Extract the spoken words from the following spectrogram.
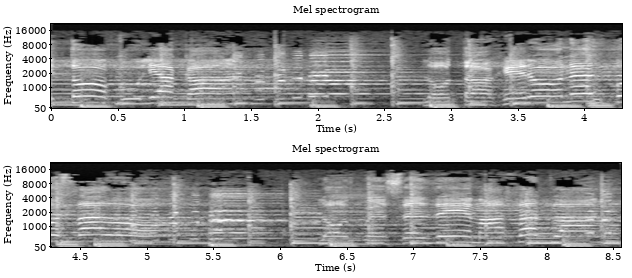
Mérito Culiacán, lo trajeron esposado los jueces de Mazatlán.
